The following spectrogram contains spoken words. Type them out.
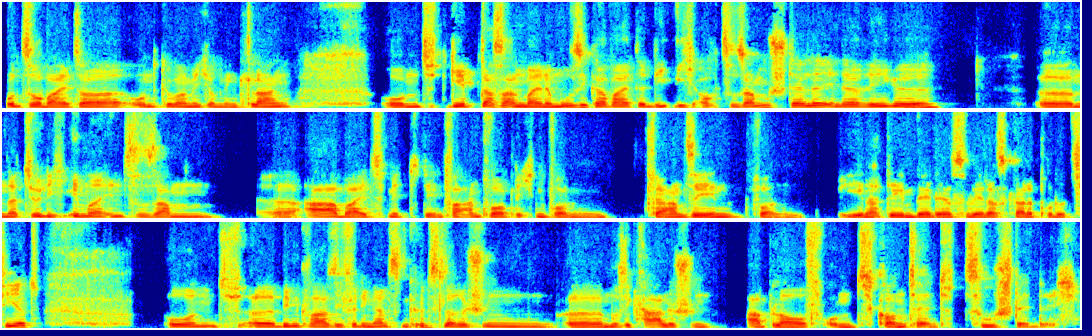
und so weiter und kümmere mich um den Klang und gebe das an meine Musiker weiter, die ich auch zusammenstelle in der Regel. Mhm. Äh, natürlich immer in Zusammenarbeit äh, mit den Verantwortlichen von Fernsehen, von je nachdem, wer das, wer das gerade produziert und äh, bin quasi für den ganzen künstlerischen, äh, musikalischen Ablauf und Content zuständig.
